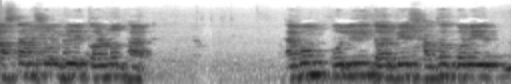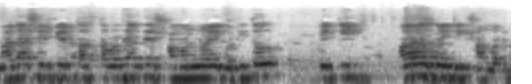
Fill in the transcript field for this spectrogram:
আস্তানা সমূহের কর্ণধার এবং অলি দরবেশ সাধকগণের মাদার শরীফের তত্ত্বাবধায়কদের সমন্বয়ে গঠিত একটি অরাজনৈতিক সংগঠন।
